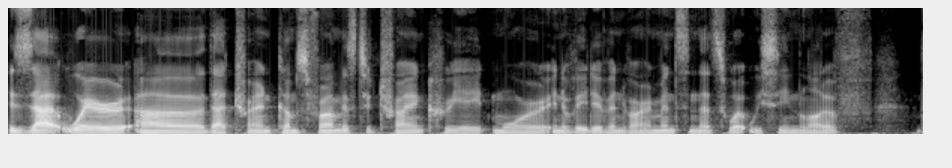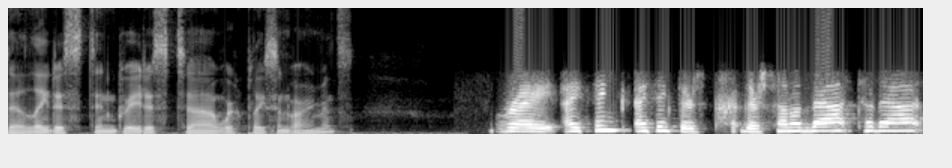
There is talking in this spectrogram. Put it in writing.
Is that where uh, that trend comes from? Is to try and create more innovative environments, and that's what we see in a lot of the latest and greatest uh, workplace environments? Right. I think I think there's there's some of that to that.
